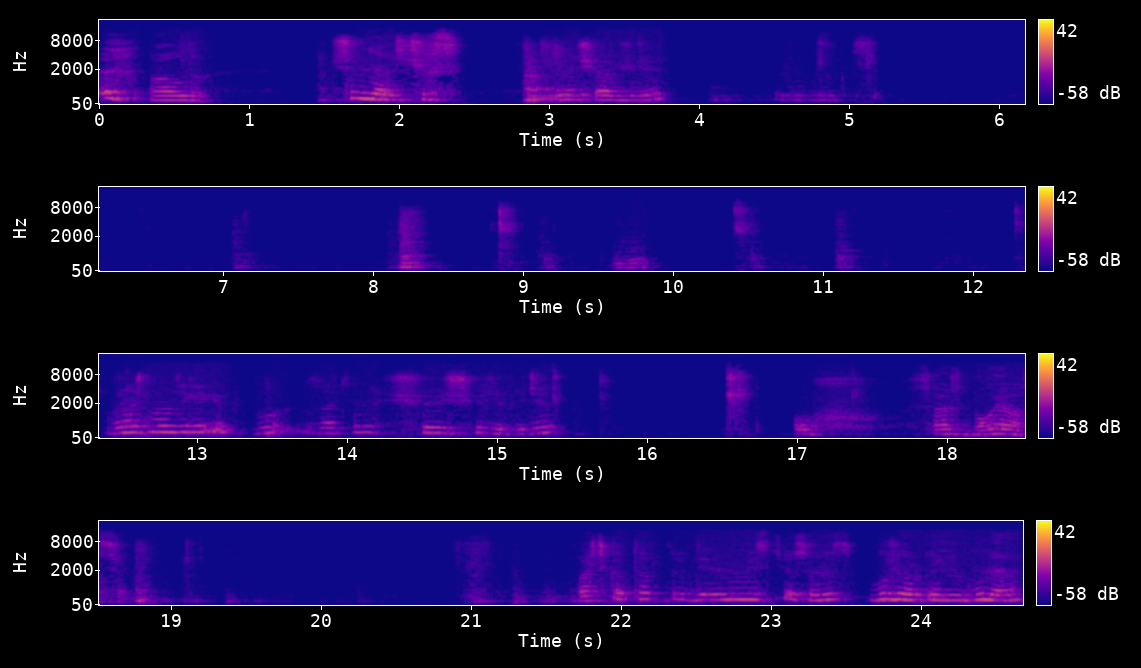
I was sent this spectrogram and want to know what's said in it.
Eh, aldım. Şunu açıyoruz. Şunun. Tamam. Bunu gerek yok. Bu zaten şöyle şöyle yapacağım. Oh. Bayağı az şarj. Başka tatlı denememi istiyorsanız bu buna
